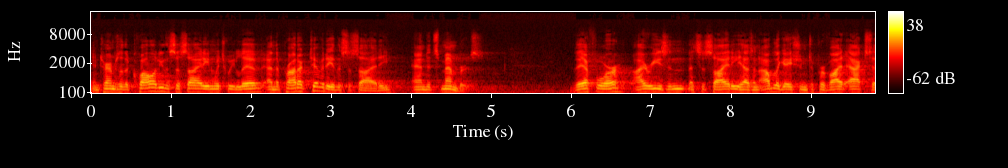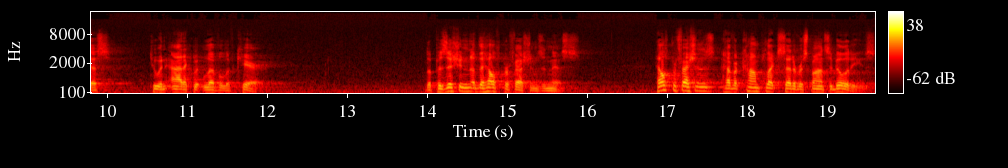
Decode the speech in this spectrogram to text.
in terms of the quality of the society in which we live and the productivity of the society and its members. Therefore, I reason that society has an obligation to provide access to an adequate level of care the position of the health professions in this. Health professions have a complex set of responsibilities.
